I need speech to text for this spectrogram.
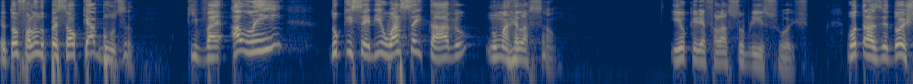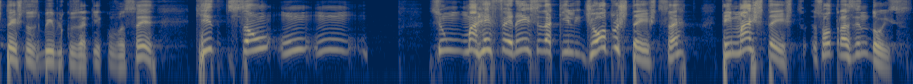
Eu estou falando do pessoal que abusa, que vai além do que seria o aceitável numa relação. E eu queria falar sobre isso hoje. Vou trazer dois textos bíblicos aqui com você, que são um, um, uma referência daquele, de outros textos, certo? Tem mais textos, eu só estou trazendo dois.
